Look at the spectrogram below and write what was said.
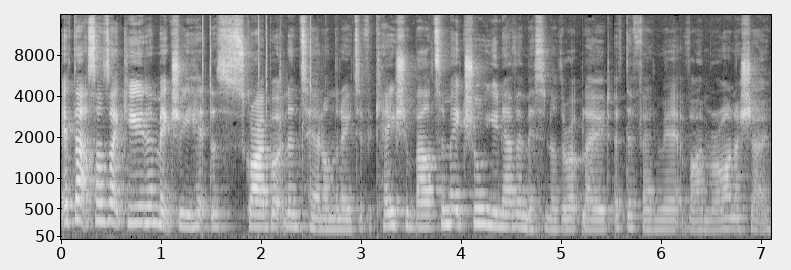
If that sounds like you, then make sure you hit the subscribe button and turn on the notification bell to make sure you never miss another upload of the Fenrir Weimaraner Show.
